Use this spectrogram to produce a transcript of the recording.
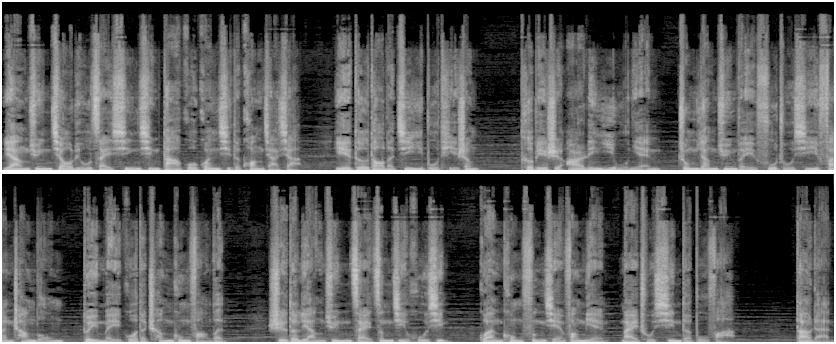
两军交流在新型大国关系的框架下也得到了进一步提升。特别是2015年中央军委副主席范长龙对美国的成功访问，使得两军在增进互信、管控风险方面迈出新的步伐。当然，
